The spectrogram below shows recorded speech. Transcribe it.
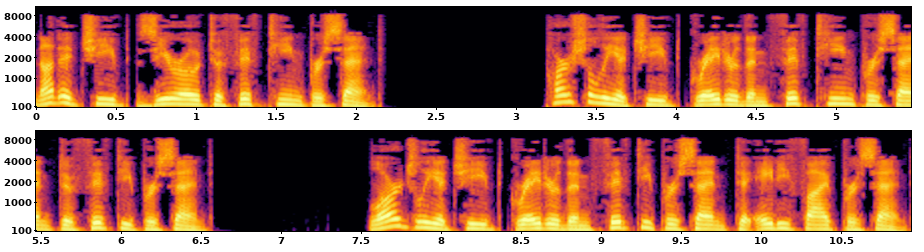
Not achieved 0 to 15%. Partially achieved greater than 15% to 50%. Largely achieved greater than 50% to 85%.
